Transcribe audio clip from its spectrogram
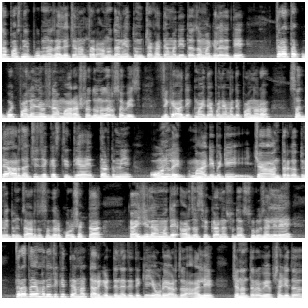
तपासणी पूर्ण झाल्याच्यानंतर अनुदान हे तुमच्या खात्यामध्ये इथं जमा केले जाते. तर आता कुक्कुटपालन योजना महाराष्ट्र दोन हजार सव्वीस जे काही अधिक माहिती आपण यामध्ये पाहणार आहोत. सध्या अर्जाची जे काही स्थिती आहे तर तुम्ही ऑनलाईन महा डी बी टीच्या अंतर्गत तुम्ही तुमचा अर्ज सादर करू शकता. काही जिल्ह्यांमध्ये अर्ज स्वीकारणेसुद्धा सुरू झालेले आहे. तर आता यामध्ये जे की त्यांना टार्गेट देण्यात येते की एवढे अर्ज आलेच्या नंतर वेबसाईट इथं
